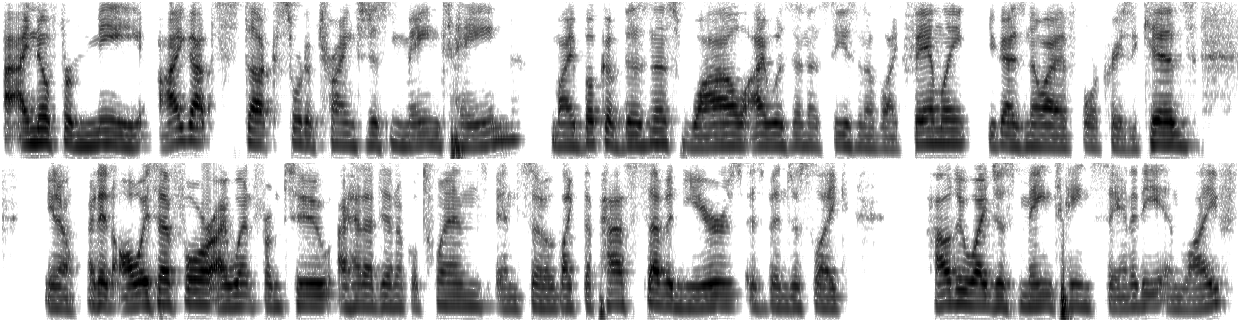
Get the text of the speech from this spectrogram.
I know for me, I got stuck sort of trying to just maintain my book of business while I was in a season of like family. You guys know I have four crazy kids. You know, I didn't always have four. I went from two. I had identical twins. And so like the past 7 years has been just like how do I just maintain sanity in life?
